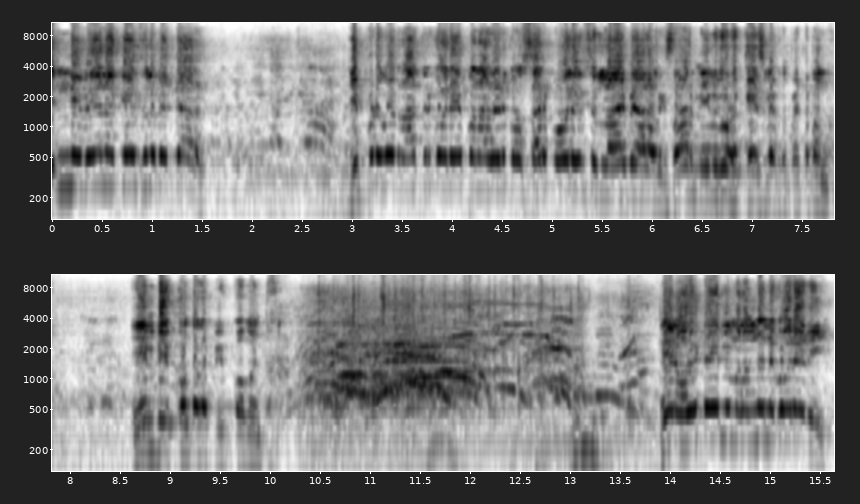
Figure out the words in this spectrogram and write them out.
ఎన్ని వేల కేసులు పెట్టారు? ఇప్పుడు కూడా రాత్రికో రేపు నా దగ్గరికి ఒకసారి పోలీసులు లాగిపోయారు వాళ్ళకి సార్ మేము కూడా కేసు పెడతా పెట్టమన్నా. ఏం పీక్కుంటారో పీక్కోమంట. నేను ఒకటే మిమ్మల్ని అందరినీ కోరేది.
